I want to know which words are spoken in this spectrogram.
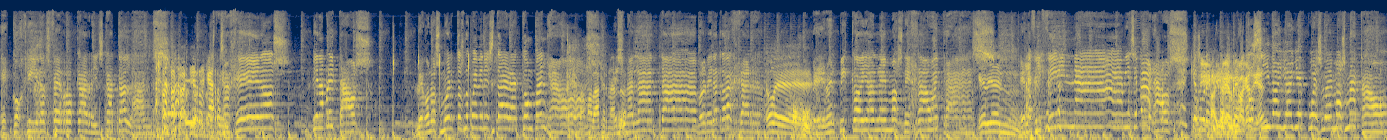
He cogido los ferrocarrils catalans. Ferrocarril. Pasajeros bien apretados. Luego los muertos no pueden estar acompañados. Vamos, va, Es Fernando. una lata volver a trabajar. ¡Ole! Pero el pico ya le hemos dejado atrás. ¡Qué bien! En la oficina, bien separados. Que Sí, dura ahí, que ahí te arriba casi, ¿eh? Y oye, pues lo hemos matado.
